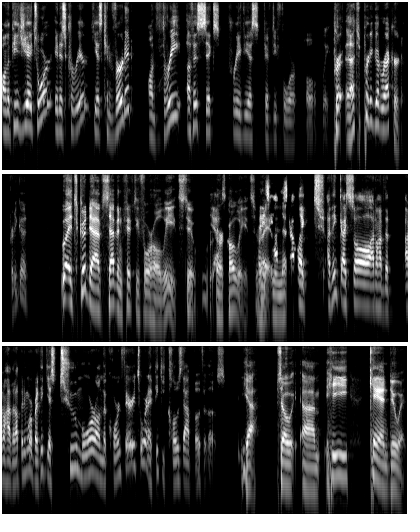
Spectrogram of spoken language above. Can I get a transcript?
on the PGA Tour in his career. He has converted on three of his six previous 54 hole leads. That's a pretty good record. Pretty good. Well, it's good to have seven 54 hole leads too, yes. or co leads, right? He's got, like, I think I saw, I don't have the I don't have it up anymore, but I think he has two more on the Korn Ferry Tour, and I think he closed out both of those. Yeah. So um, he can do it.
